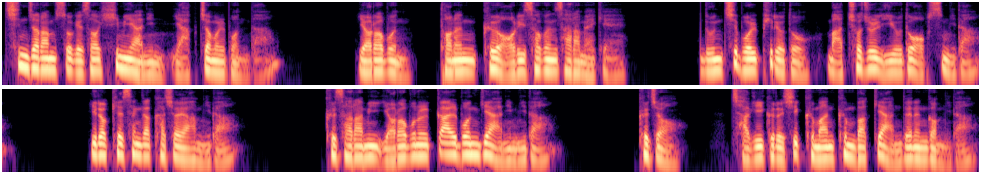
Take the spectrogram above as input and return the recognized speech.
친절함 속에서 힘이 아닌 약점을 본다. 여러분, 더는 그 어리석은 사람에게 눈치 볼 필요도 맞춰줄 이유도 없습니다. 이렇게 생각하셔야 합니다. 그 사람이 여러분을 깔본 게 아닙니다. 그저 자기 그릇이 그만큼밖에 안 되는 겁니다.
